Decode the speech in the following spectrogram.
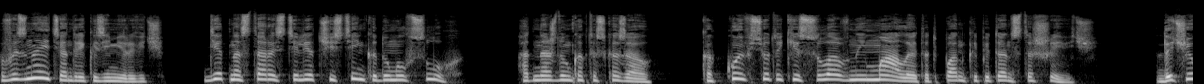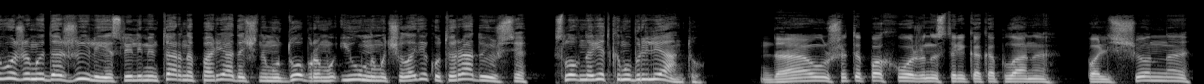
«Вы знаете, Андрей Казимирович, дед на старости лет частенько думал вслух. Однажды он как-то сказал, «Какой все-таки славный малый этот пан-капитан Сташевич! До чего же мы дожили, если элементарно порядочному, доброму и умному человеку ты радуешься, словно редкому бриллианту?» «Да уж, это похоже на старика Каплана», польщенно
